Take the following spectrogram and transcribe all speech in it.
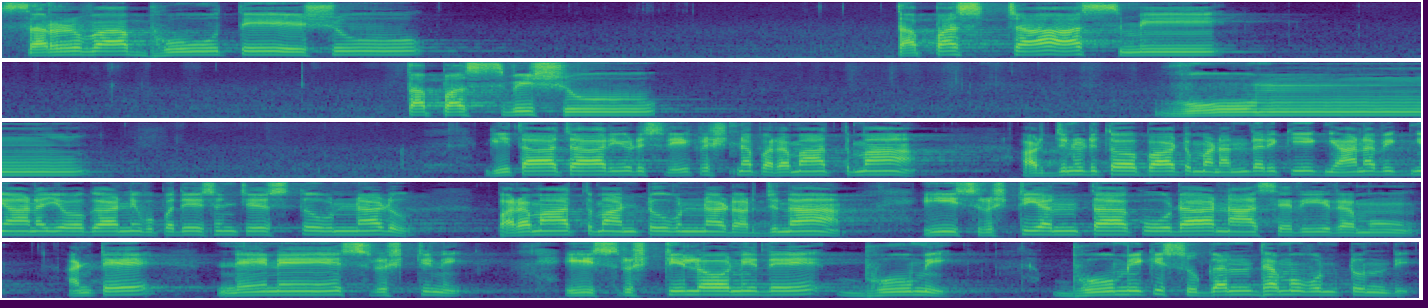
సర్వభూతేషు తపశ్చాస్మి తపస్విషు ఓం. గీతాచార్యుడు శ్రీకృష్ణ పరమాత్మ అర్జునుడితో పాటు మనందరికీ జ్ఞాన విజ్ఞాన యోగాన్ని ఉపదేశం చేస్తూ ఉన్నాడు. పరమాత్మ అంటూ ఉన్నాడు అర్జున ఈ సృష్టి అంతా కూడా నా శరీరము. అంటే నేనే సృష్టిని. ఈ సృష్టిలోనిదే భూమి. భూమికి సుగంధము ఉంటుంది.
